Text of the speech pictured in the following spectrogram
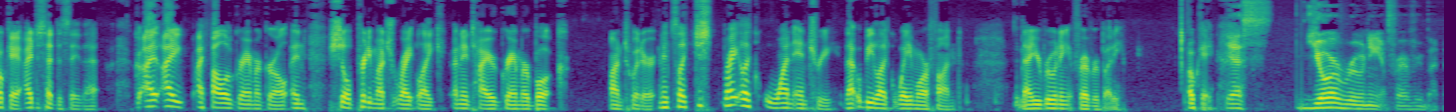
Okay, I just had to say that. I, I, I follow Grammar Girl, and she'll pretty much write like an entire grammar book on Twitter. And it's like, just write like one entry. That would be like way more fun. Now you're ruining it for everybody. Okay, Yes, you're ruining it for everybody.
